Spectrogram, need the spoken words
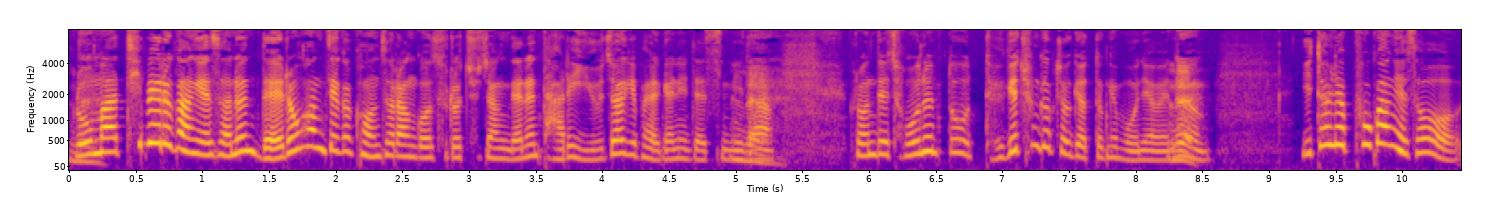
로마 티베르 강에서는 네로 황제가 건설한 것으로 추정되는 다리 유적이 발견이 됐습니다. 네. 그런데 저는 또 되게 충격적이었던 게 뭐냐면은 네. 이탈리아 포강에서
